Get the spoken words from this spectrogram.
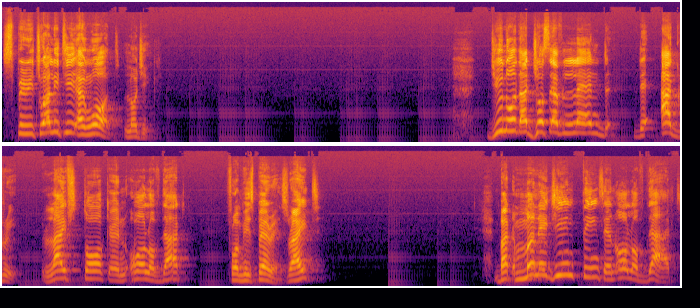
Spirituality and what? Logic. Do you know that Joseph learned the agri, livestock, and all of that from his parents, right? But managing things and all of that,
